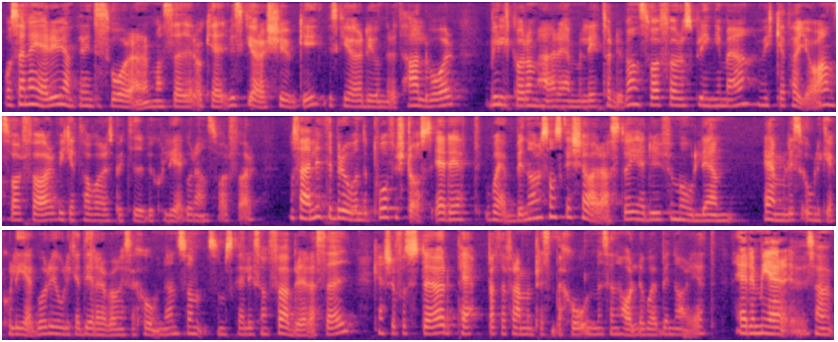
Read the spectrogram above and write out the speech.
Och sen är det ju egentligen inte svårare än att man säger okej, okay, vi ska göra 20, vi ska göra det under ett halvår. Vilka av de här, Emily, tar du ansvar för och springer med? Vilka tar jag ansvar för? Vilka tar våra respektive kollegor ansvar för? Och sen lite beroende på förstås, är det ett webbinar som ska köras, då är det ju förmodligen Emelies olika kollegor i olika delar av organisationen som, som ska liksom förbereda sig. Kanske få stöd, pepp att ta fram en presentation men sen håller webbinariet. Är det mer liksom,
